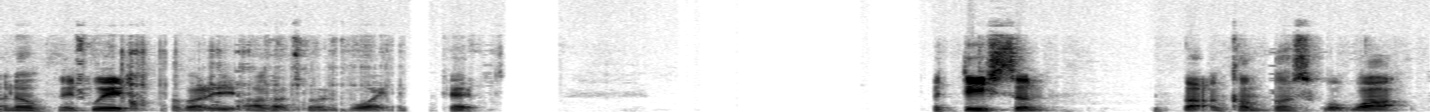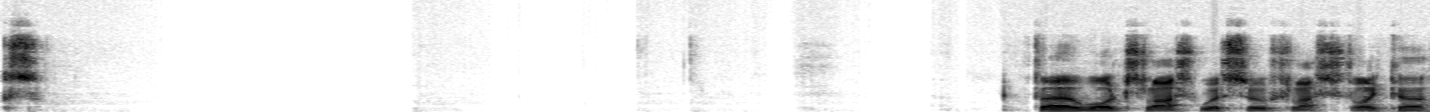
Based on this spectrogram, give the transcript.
I know it's weird. I got I got something white in it. A decent button compass, what works. ferro rod slash whistle slash striker.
